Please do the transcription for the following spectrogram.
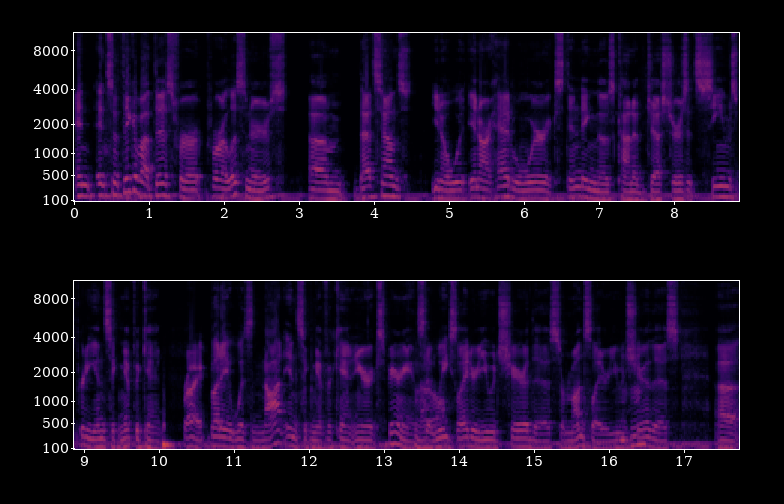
And and so think about this for for our listeners. Um, that sounds you know in our head when we're extending those kind of gestures, it seems pretty insignificant. Right. But it was not insignificant in your experience. That. Mm-hmm. weeks later you would share this, or months later you would share this, uh,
